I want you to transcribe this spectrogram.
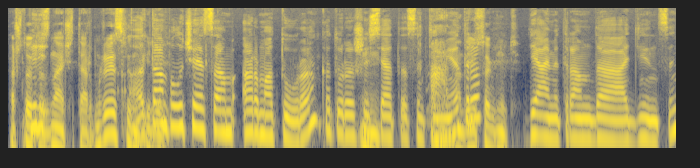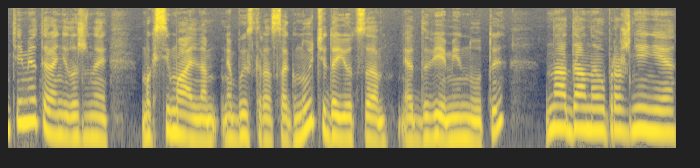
А что Пере... это значит? Армрестлинг? Там или... получается арматура, которая 60 mm. сантиметров. А, диаметром, да, 1 сантиметр. Они должны максимально быстро согнуть. И дается 2 минуты на данное упражнение.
